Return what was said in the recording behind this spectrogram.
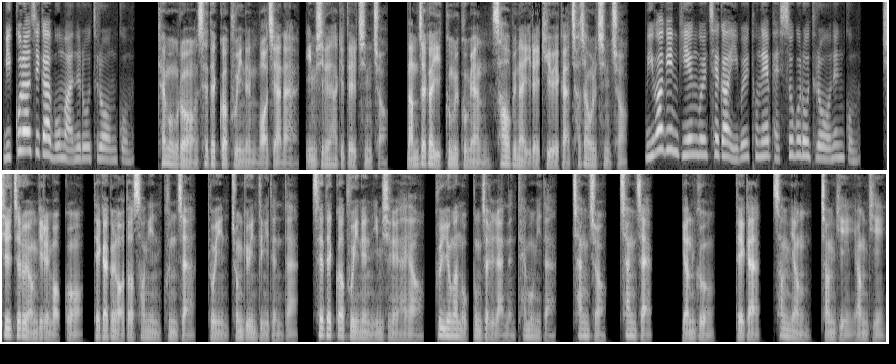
미꾸라지가 몸 안으로 들어온 꿈. 태몽으로 세댁과 부인은 머지않아 임신을 하게 될 징조. 남자가 이 꿈을 꾸면 사업이나 일의 기회가 찾아올 징조. 미확인 비행물체가 입을 통해 뱃속으로 들어오는 꿈. 실제로 연기를 먹고 대각을 얻어 성인, 군자, 도인, 종교인 등이 된다. 세댁과 부인은 임신을 하여 훌륭한 옥동자를 낳는 태몽이다. 창조, 창작, 연구, 대각, 성령, 전기, 연기,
